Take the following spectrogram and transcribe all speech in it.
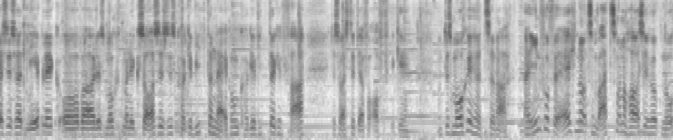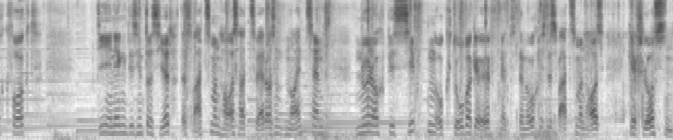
Ist es halt neblig, aber das macht mir nichts aus. Es ist keine Gewitterneigung, keine Gewittergefahr. Das heißt, ich darf aufgehen. Und das mache ich jetzt auch. Eine Info für euch noch zum Watzmannhaus. Ich habe nachgefragt, diejenigen, die es interessiert, das Watzmannhaus hat 2019 nur noch bis 7. Oktober geöffnet. Danach ist das Watzmannhaus geschlossen.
